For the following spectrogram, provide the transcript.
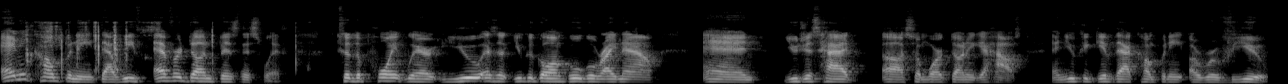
any company that we've ever done business with to the point where you as a you could go on Google right now and you just had uh, some work done at your house and you could give that company a review,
